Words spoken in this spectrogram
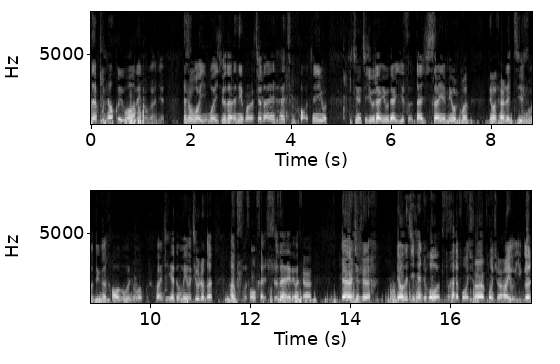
在互相汇报那种感觉。但是我我觉得，那会儿觉得，哎，还挺好，真有，这这有点有点意思。但虽然也没有什么聊天的技术，这个套路什么，反正这些都没有，就是很很普通、很实在的聊天。然而就是聊了几天之后，看的朋友圈，朋友圈上有一个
